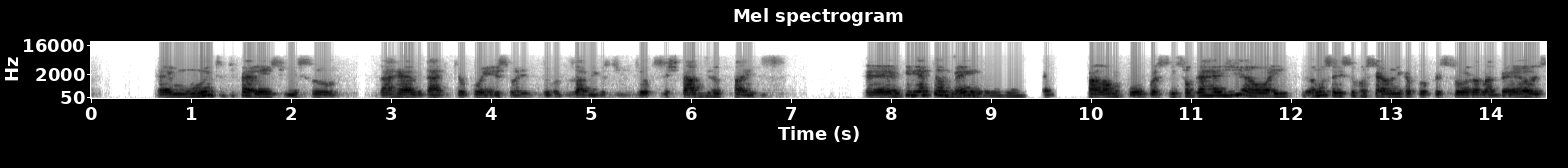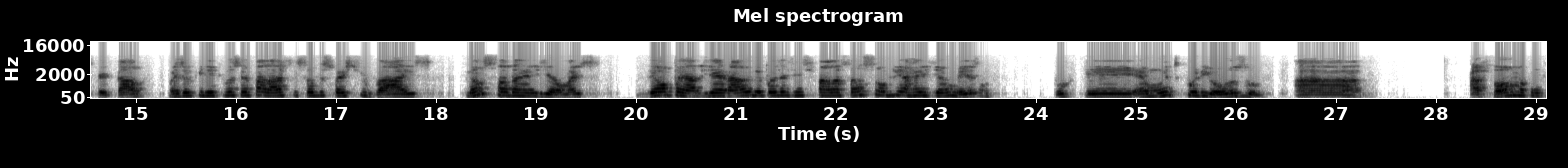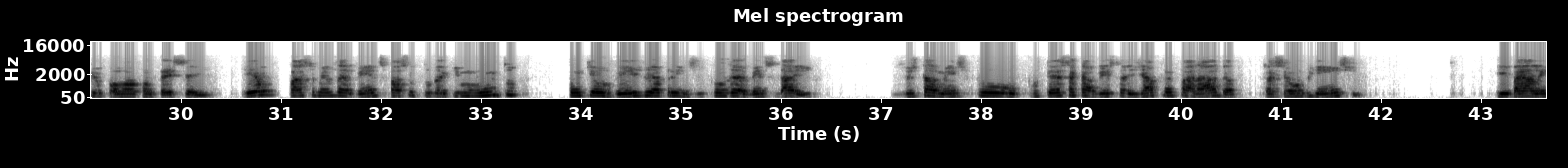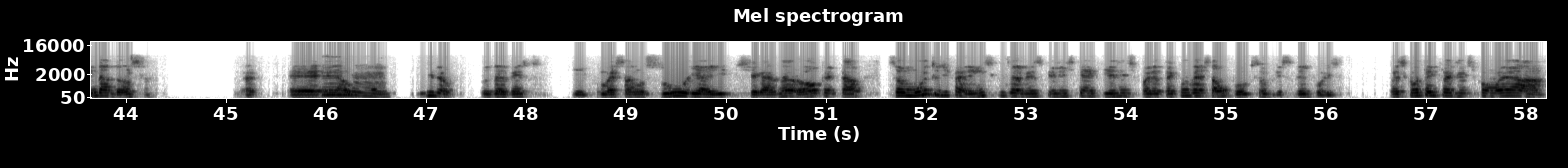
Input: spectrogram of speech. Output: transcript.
é muito diferente isso da realidade que eu conheço aí do, dos amigos de, de, outros estados e outros países. É, eu queria também é, falar um pouco assim sobre a região aí. Eu não sei se você é a única professora na Bélgica e tal, mas eu queria que você falasse sobre os festivais, não só da região, mas dê um apanhado geral e depois a gente fala só sobre a região mesmo, porque é muito curioso a, a forma com que o forró acontece aí. Eu faço meus eventos, faço tudo aqui muito com o que eu vejo e aprendi com os eventos daí. Justamente por, por ter essa cabeça já preparada para ser um ambiente que vai além da dança. Né? É, uhum. é algo incrível os eventos que começaram no Sul e aí chegaram na Europa e tal, são muito diferentes dos eventos que a gente tem aqui. A gente pode até conversar um pouco sobre isso depois. Mas conta aí pra gente como é a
